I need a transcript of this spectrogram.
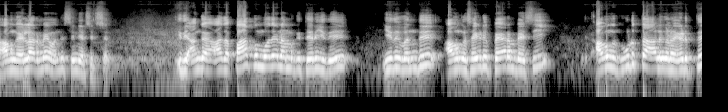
அவங்க எல்லாருமே வந்து சீனியர் சிட்டிசன் இது அங்கே அதை பார்க்கும்போதே நமக்கு தெரியுது இது வந்து அவங்க சைடு பேரம் பேசி அவங்க கொடுத்த ஆளுகளை எடுத்து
